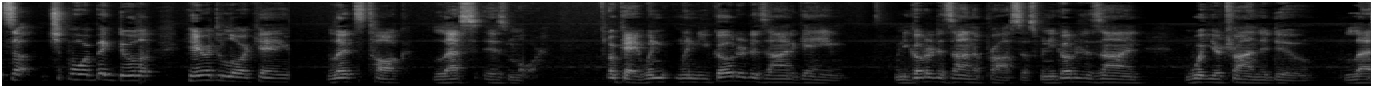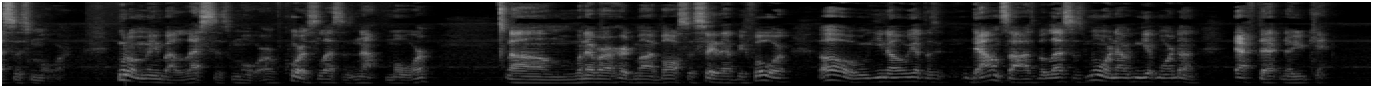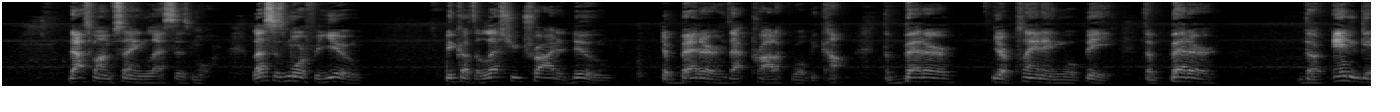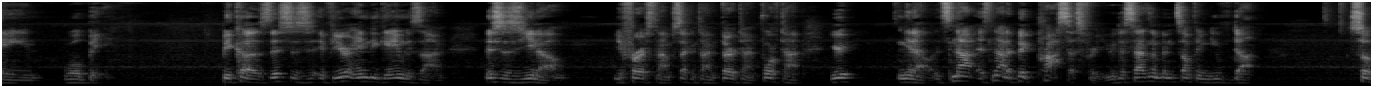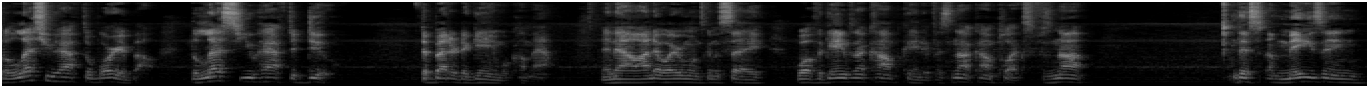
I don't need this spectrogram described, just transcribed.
what's up? It's your boy Big Dullah here at the Lore King. Let's talk less is more. Okay, when when you go to design a game, when you go to design a process, when you go to design what you're trying to do, less is more. What do I mean by less is more? Of course, less is not more. Um, whenever I heard my bosses say that before, oh, you know, we have to downsize, but less is more. Now we can get more done. F that, no, you can't. That's why I'm saying less is more. Less is more for you because the less you try to do, the better that product will become. The better your planning will be. The better the end game will be. Because this is, if you're indie game design, this is, you know, your first time, second time, third time, fourth time. You're, you know, it's not, it's not a big process for you. This hasn't been something you've done. So the less you have to worry about, the less you have to do, the better the game will come out. And now I know everyone's going to say, well, if the game's not complicated, if it's not complex, if it's not this amazing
